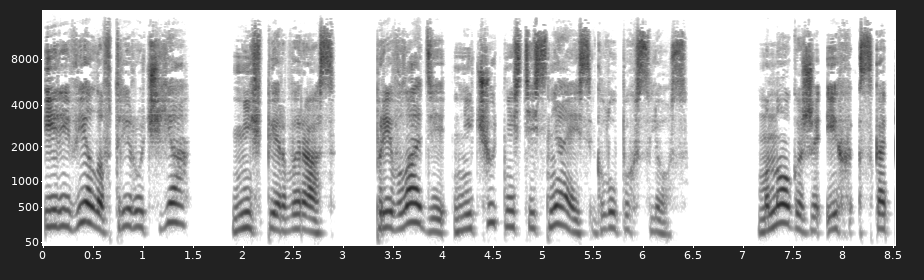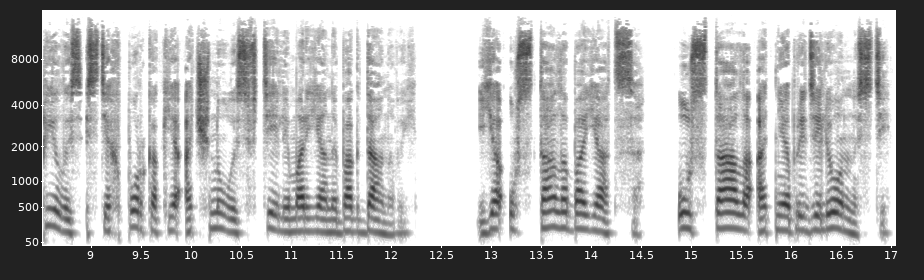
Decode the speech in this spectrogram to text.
и ревела в три ручья не в первый раз, при Владе ничуть не стесняясь глупых слез. Много же их скопилось с тех пор, как я очнулась в теле Марьяны Богдановой. Я устала бояться, Устала от неопределенности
